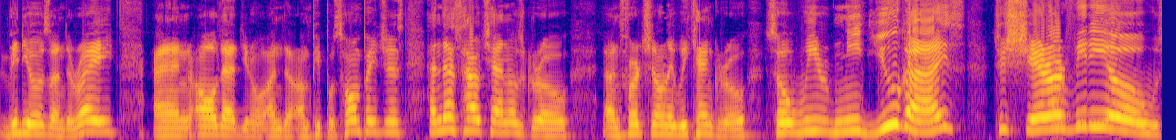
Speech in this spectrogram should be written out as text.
videos on the right and all that you know on the on people's homepages. And that's how channels grow. Unfortunately we can't grow. So we need you guys to share our videos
